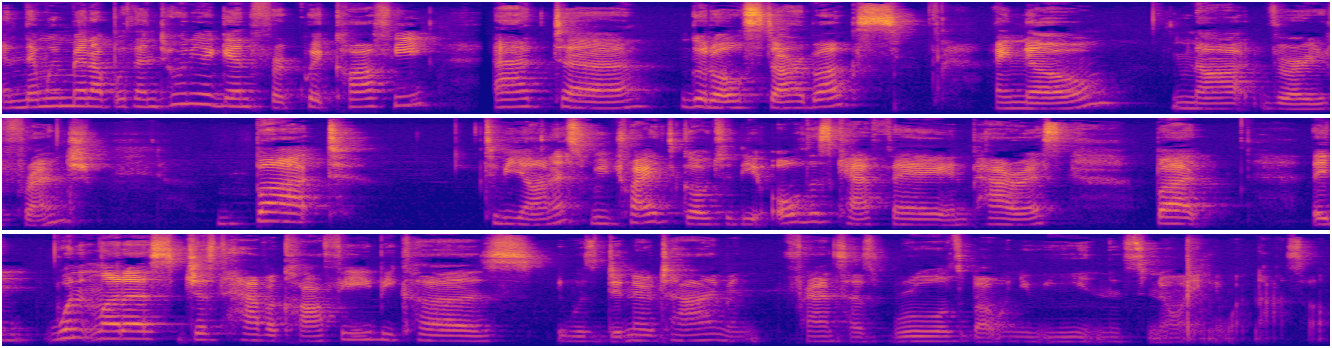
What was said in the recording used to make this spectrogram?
And then we met up with Antonia again for a quick coffee at uh, good old Starbucks. I know, not very French, but to be honest, we tried to go to the oldest cafe in Paris, but they wouldn't let us just have a coffee because it was dinner time and France has rules about when you eat and it's annoying and whatnot. So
